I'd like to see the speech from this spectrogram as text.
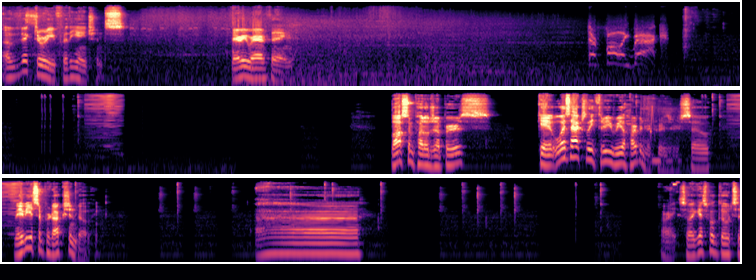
A victory for the ancients. Very rare thing. They're falling back! Lost some puddle jumpers. Okay, it was actually three real Harbinger cruisers, so maybe it's a production building. Uh. Alright, so I guess we'll go to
